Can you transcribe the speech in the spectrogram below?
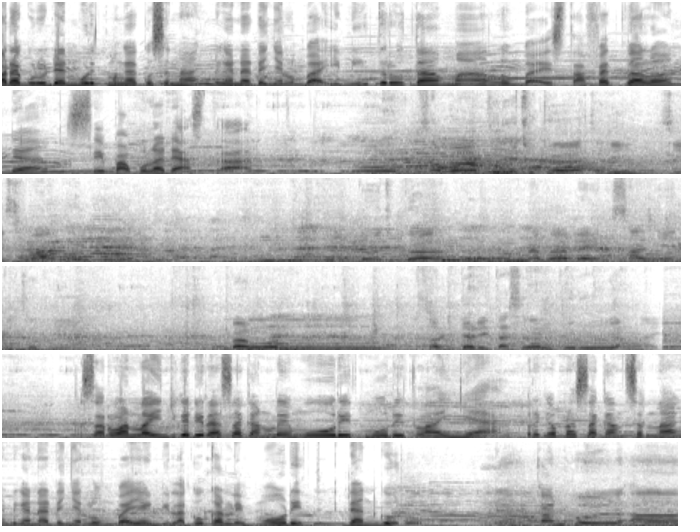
Para guru dan murid mengaku senang dengan adanya lomba ini, terutama lomba estafet balon dan sepak bola daster. Sama guru juga, jadi siswa dan guru itu juga menambah apa ya kesannya itu jadi bangun solidaritas dengan guru yang lain Keseruan lain juga dirasakan oleh murid-murid lainnya. Mereka merasakan senang dengan adanya lomba yang dilakukan oleh murid dan guru. Kan bola, uh,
